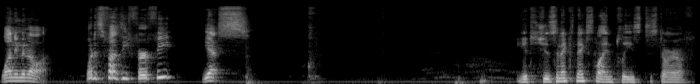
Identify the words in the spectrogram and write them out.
Lani Minella. What is Fuzzy Fur Feet? Yes. You get to choose the next next line, please, to start off.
